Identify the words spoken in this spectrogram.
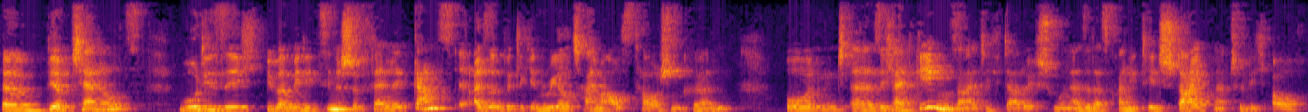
äh, wir haben Channels, wo die sich über medizinische Fälle ganz, also wirklich in Real-Time austauschen können und äh, sich halt gegenseitig dadurch schulen. Also das Qualität steigt natürlich auch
